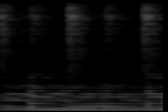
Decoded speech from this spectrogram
Música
